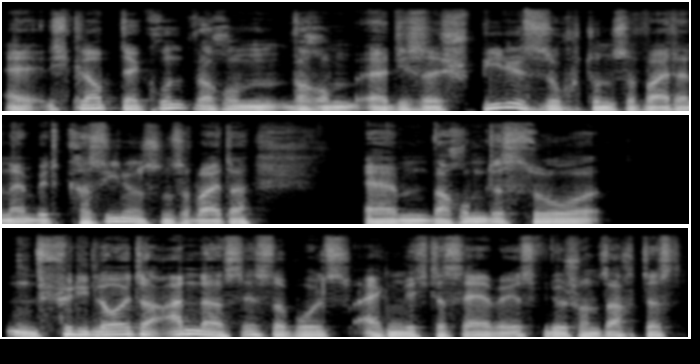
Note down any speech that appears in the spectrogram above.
Äh, ich glaube, der Grund, warum, warum äh, diese Spielsucht und so weiter, ne, mit Casinos und so weiter, ähm, warum das so für die Leute anders ist, obwohl es eigentlich dasselbe ist, wie du schon sagtest,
